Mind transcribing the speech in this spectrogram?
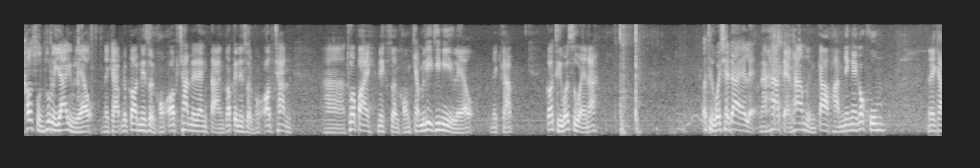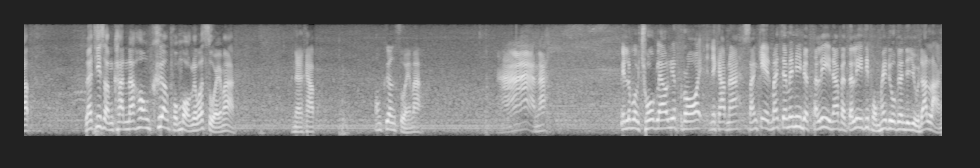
เข้าศูนย์ทุกระยะอยู่แล้วนะครับแล้วก็ในส่วนของออปชันในต่างๆ ก็เป็นในส่วนของออปชันทั่วไปในส่วนของ Camry ที่มีอยู่แล้วนะครับก็ถือว่าสวยนะ ก็ถือว่าใช้ได้แหละนะห้าแสนห้าหมื่นเก้าพันยังไงก็คุ้มนะครับและที่สำคัญนะห้องเครื่องผมบอกเลยว่าสวยมากนะครับ ห้องเครื่องสวยมากอ่านะเป็นระบบโชคแล้วเรียบร้อยนะครับนะสังเกตไหมจะไม่มีแบตเตอรี่นะแบตเตอรี่ที่ผมให้ดูมันจะอยู่ด้านหลัง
